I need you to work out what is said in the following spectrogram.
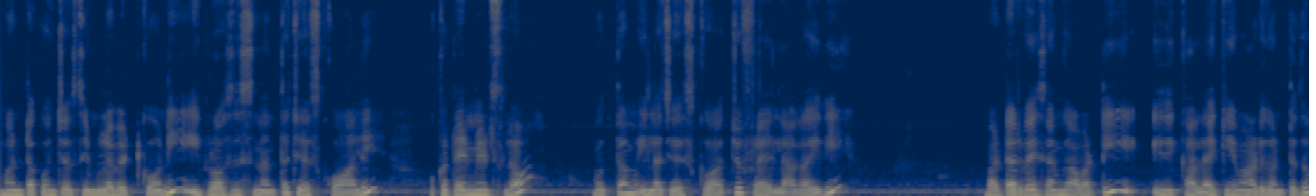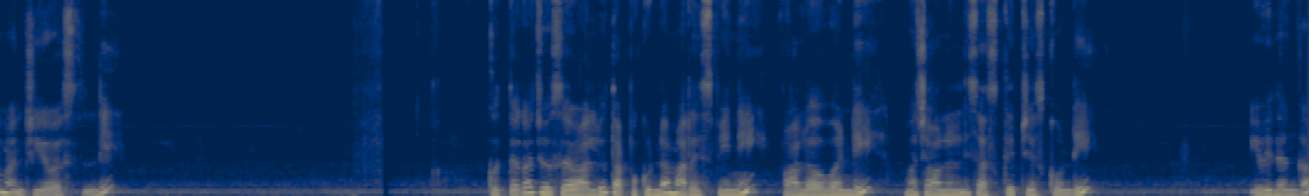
మంట కొంచెం సిమ్లో పెట్టుకొని ఈ ప్రాసెస్ని అంతా చేసుకోవాలి. ఒక టెన్ మినిట్స్లో మొత్తం ఇలా చేసుకోవచ్చు ఫ్రై లాగా ఇది. బటర్ వేసాం కాబట్టి ఇది కళాయికి ఏం అడుగంటదు మంచిగా వస్తుంది. కొత్తగా చూసేవాళ్ళు తప్పకుండా మా రెసిపీని ఫాలో అవ్వండి. మా ఛానల్ని సబ్స్క్రైబ్ చేసుకోండి. ఈ విధంగా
